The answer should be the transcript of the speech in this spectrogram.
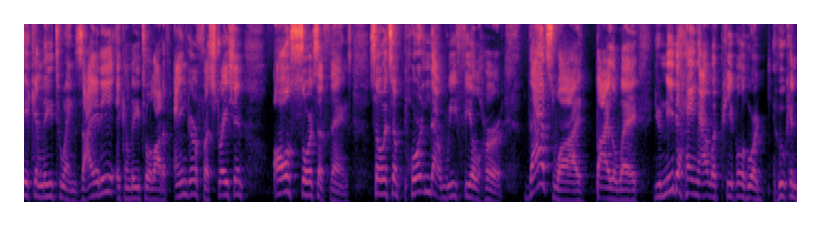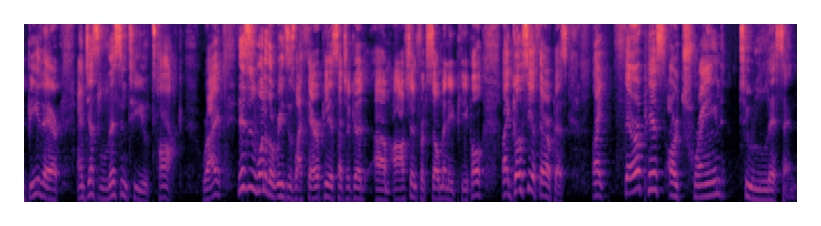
it can lead to anxiety, it can lead to a lot of anger, frustration, all sorts of things. So it's important that we feel heard. That's why, by the way, you need to hang out with people who are who can be there and just listen to you talk right? This is one of the reasons why therapy is such a good um, option for so many people. Like, go see a therapist. Like, therapists are trained to listen.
